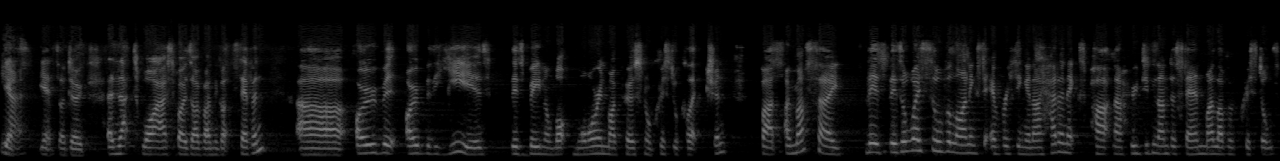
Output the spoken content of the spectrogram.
Yeah. Yes, yes, I do, and that's why I suppose I've only got seven. Uh, over over the years, there's been a lot more in my personal crystal collection, but I must say there's there's always silver linings to everything. And I had an ex partner who didn't understand my love of crystals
